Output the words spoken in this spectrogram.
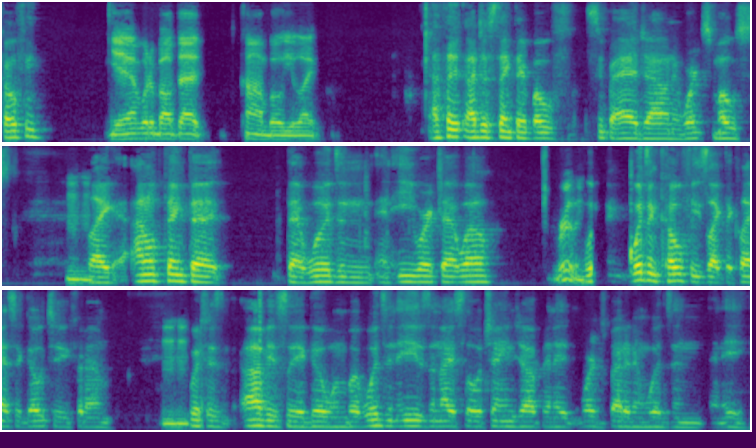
Kofi. Yeah, what about that combo you like? I think I just think they're both super agile and it works most. Mm-hmm. Like I don't think that that Woods and, and E work that well. Really? Woods and Kofi's like the classic go to for them, mm-hmm. which is obviously a good one. But Woods and E is a nice little change up and it works better than Woods and, and E.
